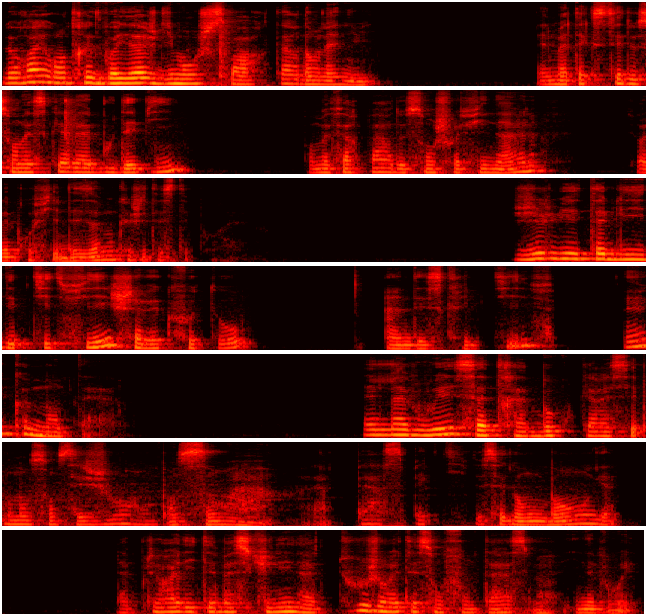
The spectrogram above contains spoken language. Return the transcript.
Laura est rentrée de voyage dimanche soir, tard dans la nuit. Elle m'a texté de son escale à Abu Dhabi pour me faire part de son choix final sur les profils des hommes que j'ai testés pour elle. Je lui ai établi des petites fiches avec photos, un descriptif et un commentaire. Elle l'a avoué s'être beaucoup caressée pendant son séjour en pensant à la perspective de ce gangbang la pluralité masculine a toujours été son fantasme inavoué.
